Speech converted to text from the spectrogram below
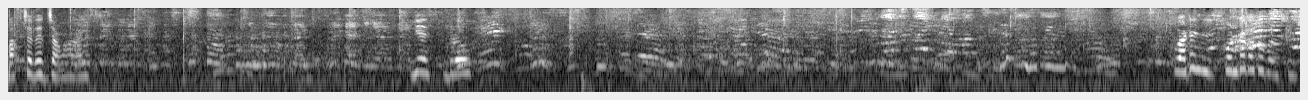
বাচ্চাদের জামা গাইস ইয়েস ব্রো কোনটা কথা বলছিস?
